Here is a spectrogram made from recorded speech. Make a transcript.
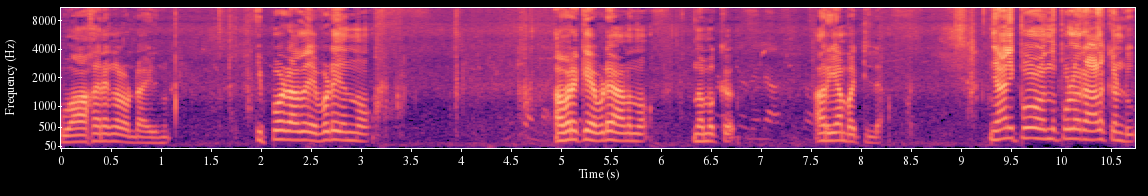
വാഹനങ്ങളുണ്ടായിരുന്നു. ഇപ്പോഴത് എവിടെയെന്നോ അവരൊക്കെ എവിടെയാണെന്നോ നമുക്ക് അറിയാൻ പറ്റില്ല. ഞാനിപ്പോൾ വന്നപ്പോൾ ഒരാളെ കണ്ടു.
